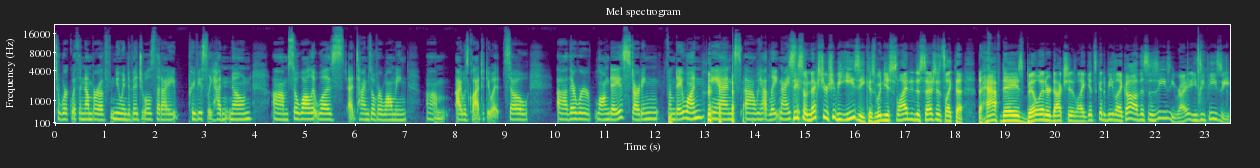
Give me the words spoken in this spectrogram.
to work with a number of new individuals that I previously hadn't known. Um, so while it was at times overwhelming, um, I was glad to do it. So uh, there were long days starting from day one, and uh, we had late nights. See, so next year should be easy because when you slide into sessions like the the half days, bill introduction. Like it's going to be like, oh, this is easy, right? Easy peasy.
